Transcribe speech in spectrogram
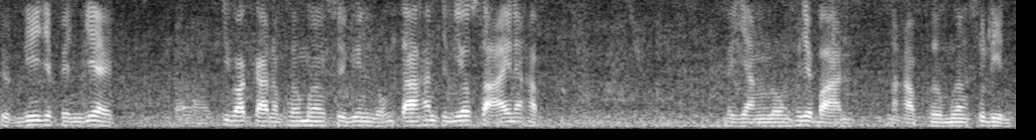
จุดนี้จะเป็นแยกที่ว่าการอำเภอเมืองสุรินทร์หลวงตาท่านจะเลี้ยวซ้ายนะครับ ไปยังโรงพยาบาลนะครับอำเภอเมืองสุรินทร์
